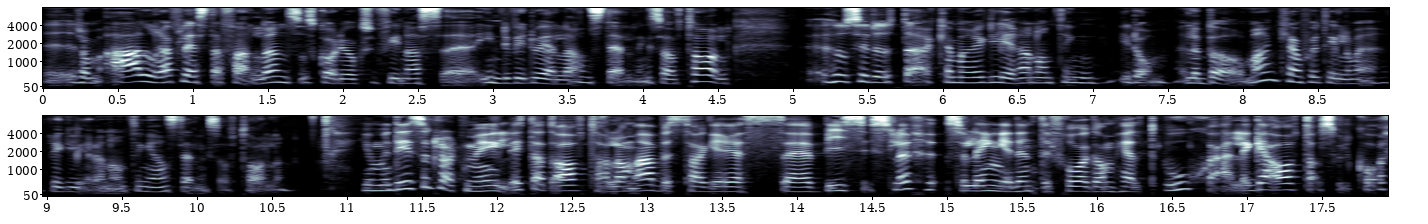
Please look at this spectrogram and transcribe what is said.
i de allra flesta fallen så ska det också finnas eh, individuella anställningsavtal. Eh, hur ser det ut där? Kan man reglera någonting i dem? Eller bör man kanske till och med reglera någonting i anställningsavtalen? Jo, men det är såklart möjligt att avtala om arbetstagares eh, bisysslor så länge det inte är fråga om helt oskäliga avtalsvillkor.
